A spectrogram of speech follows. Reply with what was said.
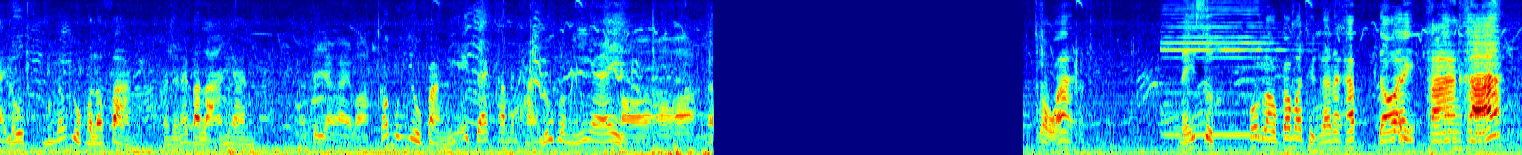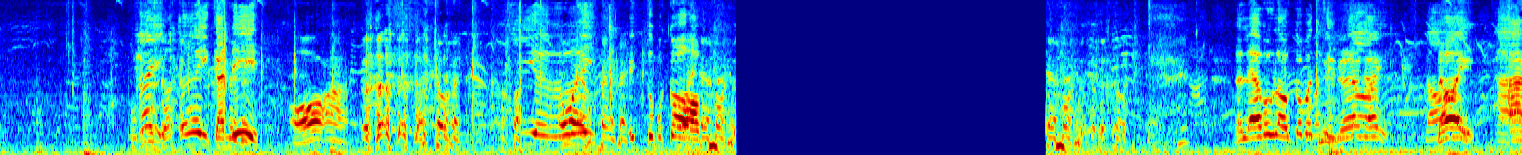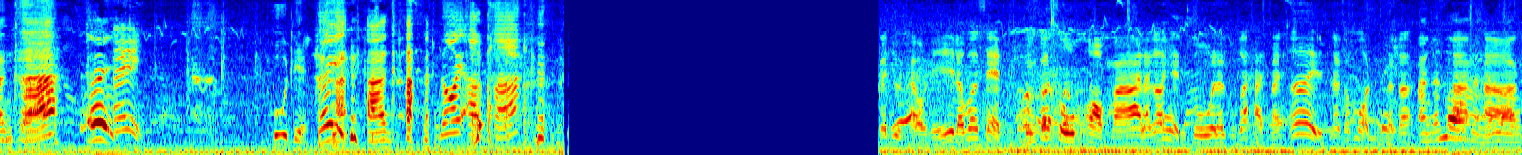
ถ่ายรูปมึงต้องอยู่คนละฝั่งมันจะได้ balance กันมันจะยังไงวะก็มึงอยู่ฝั่งนี้ไอ้แจ็คทำมันถ่ายรูปตรงนี้ไงอ๋อบอกว่า ในที่สุดพวกเราก็มาถึงแล้วนะครับดอยถ่างขาเฮ้ยเอ้ยกันดิอ๋ออะเฮ้ยเอ้ยไอ้ตัวประกอบแล้วแล้วพวกเราก็มาถึงแล้วนะครับ ดอยทางขาเอ้ยเฮ้ย พูดเด็ดเฮ้ย ทางขาดอยอาขากันอยู่แถวนี้แล้วพอเสร็จมึงก็ซูมออกมาแล้วก็เห็นกูแล้วกูก็หันไปเอ้ย แล้วก็หมดแล้วก็อะงั้นลองอะงั้นลอง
